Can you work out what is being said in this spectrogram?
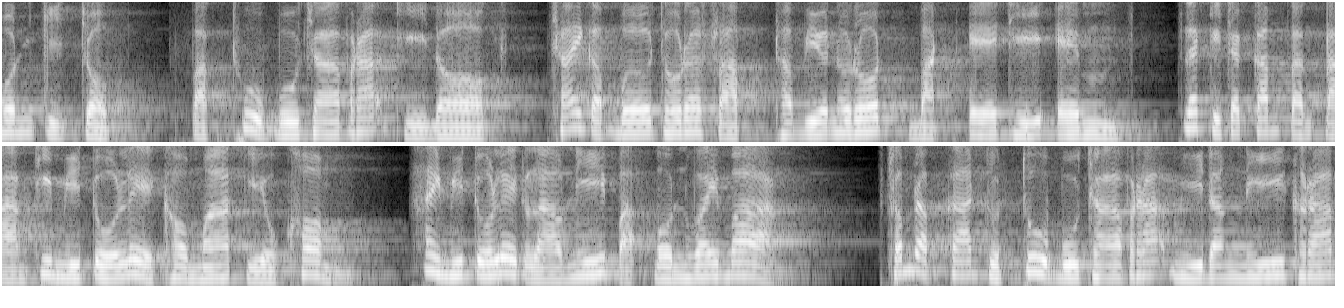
มนต์กี่จบ ปักธูปบูชาพระกี่ดอก ใช้กับเบอร์โทรศัพท์ ทะเบียนรถ บัตร ATM และกิจกรรมต่างๆ ที่มีตัวเลขเข้ามาเกี่ยวข้อง ให้มีตัวเลขเหล่านี้ปะปนไว้บ้างสำหรับการจุดธูปบูชาพระมีดังนี้ครับ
